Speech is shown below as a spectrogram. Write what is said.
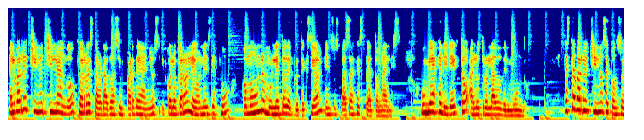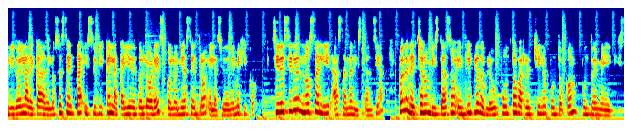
El barrio chino Chilango fue restaurado hace un par de años y colocaron leones de Fu como un amuleto de protección en sus pasajes peatonales un viaje directo al otro lado del mundo. Este barrio chino se consolidó en la década de los 60 y se ubica en la calle de Dolores, Colonia Centro, en la Ciudad de México. Si deciden no salir a sana distancia, pueden echar un vistazo en www.barriochino.com.mx.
